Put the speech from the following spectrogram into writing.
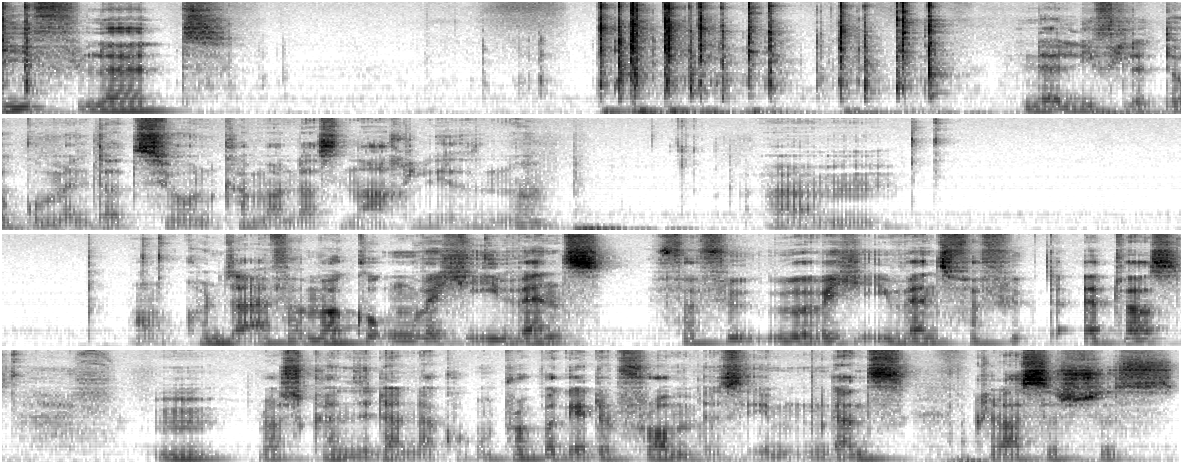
Leaflet, in der Leaflet-Dokumentation kann man das nachlesen. Ne? Ähm, können Sie einfach mal gucken, welche Events über welche Events verfügt etwas Hm, das können Sie dann da gucken. Propagated from ist eben ein ganz klassisches,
